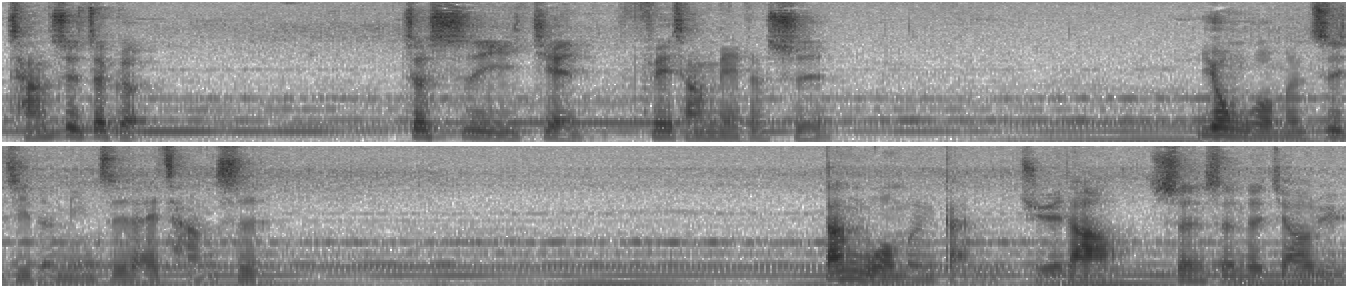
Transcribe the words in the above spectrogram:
尝试这个，这是一件非常美的事。用我们自己的名字来尝试。当我们感觉到深深的焦虑，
